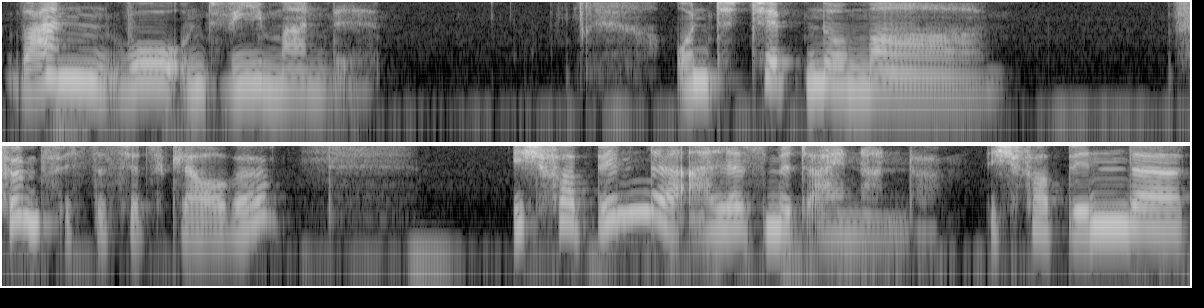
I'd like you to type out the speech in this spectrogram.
wann, wo und wie man will. Und Tipp Nummer 5 ist es jetzt, glaube ich, verbinde alles miteinander. Ich verbinde,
